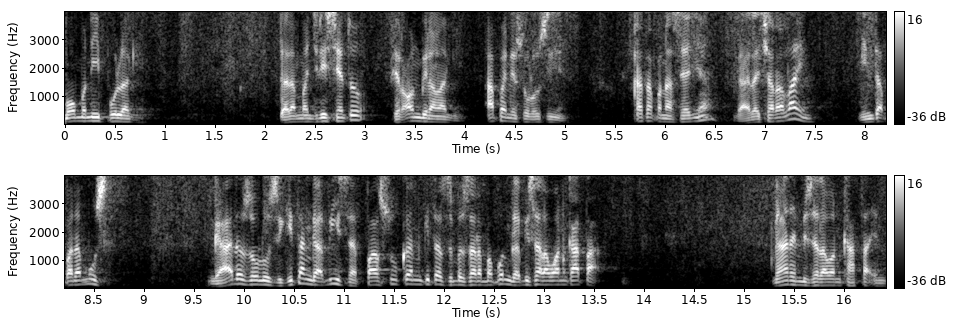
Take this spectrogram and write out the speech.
Mau menipu lagi. Dalam majelisnya itu Fir'aun bilang lagi. Apa ini solusinya? Kata penasihatnya, nggak ada cara lain. Minta pada Musa. Nggak ada solusi. Kita nggak bisa. Pasukan kita sebesar apa pun nggak bisa lawan kata. Nggak ada yang bisa lawan kata ini.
